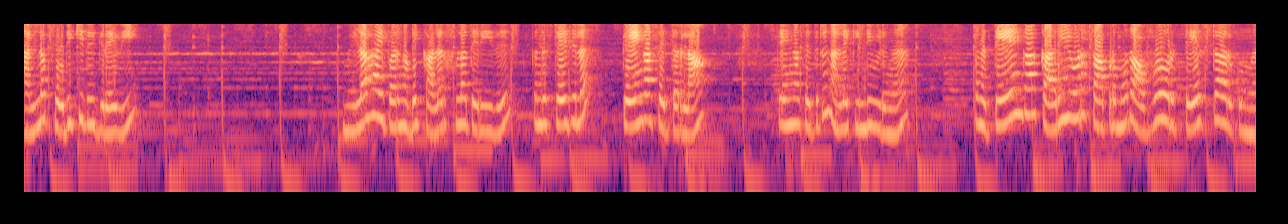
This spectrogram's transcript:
நல்லா கொதிக்குது கிரேவி மிளகாய் பாருங்க அப்படியே கலர்ஃபுல்லாக தெரியுது. இப்போ இந்த ஸ்டேஜில் தேங்காய் சேர்த்துடலாம் தேங்காய் சேர்த்துட்டு நல்லா கிண்டி விடுங்க. இப்போ இந்த தேங்காய் கறியோடு சாப்பிடும் போது அவ்வளோ ஒரு டேஸ்ட்டாக இருக்குங்க.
